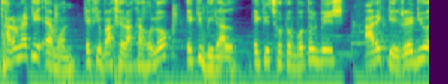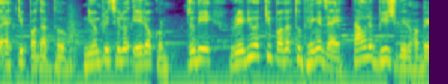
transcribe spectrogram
ধারণাটি এমন, একটি বাক্সে রাখা হলো একটি বিড়াল, একটি ছোট বোতল বিষ আর একটি রেডিও অ্যাক্টিভ পদার্থ। নিয়মটি ছিল এই রকম যদি রেডিও একটি পদার্থ ভেঙে যায়, তাহলে বিষ বের হবে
